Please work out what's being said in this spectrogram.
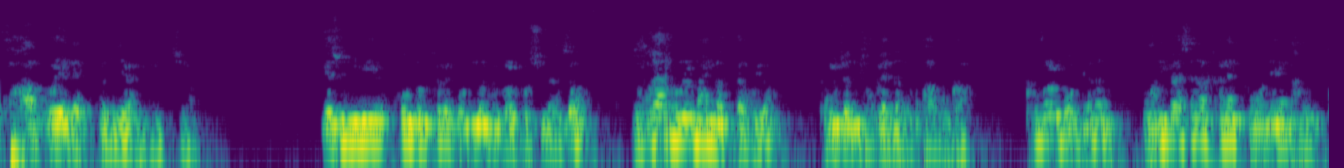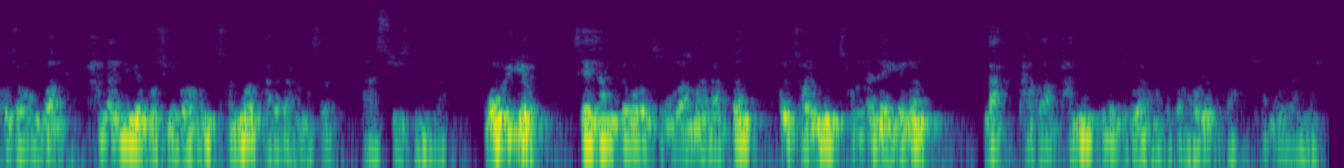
과부의 랩돈 이야기도 있지요. 예수님이 헌금통에 돈 넣는 걸 보시면서 누가 돈을 많이 넣었다고요? 동전 두 개 넣은 과부가. 그걸 보면은 우리가 생각하는 돈의 많고 적음과 하나님의 보신 거하고는 전혀 다르다는 것을 알 수 있습니다. 오히려 세상적으로 부가 많았던 그 젊은 청년에게는 낙타가 바늘귀로 들어가는 것보다 어렵다. 천국에 가는 것이.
